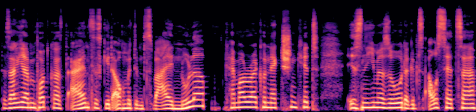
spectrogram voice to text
Da sage ich ja im Podcast 1, es geht auch mit dem 2.0er Camera Connection Kit. Ist nicht mehr so, da gibt es Aussetzer.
